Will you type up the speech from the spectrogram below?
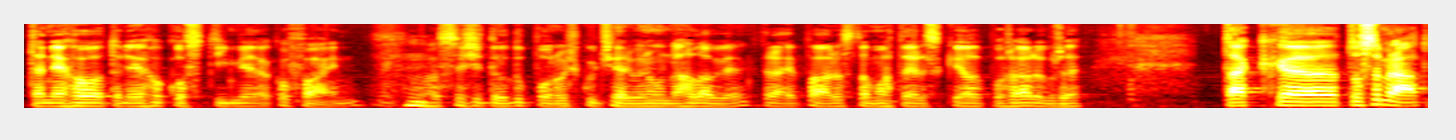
ten, jeho, ten jeho kostým je jako fajn. Jako Asi šitou tu ponožku červenou na hlavě, která je pár dost amatérsky, ale pořád dobře. Tak eh, to jsem rád,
